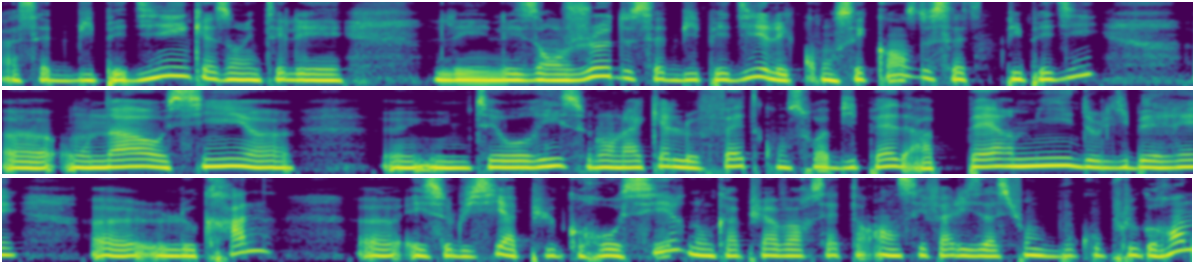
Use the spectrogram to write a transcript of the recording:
à cette bipédie? Quels ont été les, les, les enjeux de cette bipédie et les conséquences de cette bipédie? On a aussi une théorie selon laquelle le fait qu'on soit bipède a permis de libérer euh, le crâne euh, et celui-ci a pu grossir, donc a pu avoir cette encéphalisation beaucoup plus grande.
